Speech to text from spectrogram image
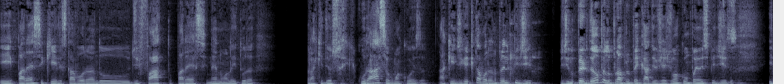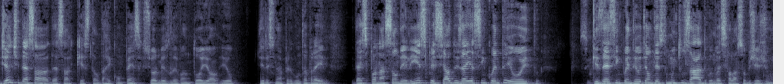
e parece que ele estava orando de fato, parece, né, numa leitura para que Deus curasse alguma coisa. Há quem diga que estava orando para ele pedir, pedindo perdão pelo próprio pecado e o jejum acompanhou esse pedido. Sim. E diante dessa, dessa questão da recompensa que o senhor mesmo levantou, e eu, eu direcionei a pergunta para ele, da explanação dele, em especial do Isaías 58. Sim. Que Isaías 58 é um texto muito usado quando vai se falar sobre jejum.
